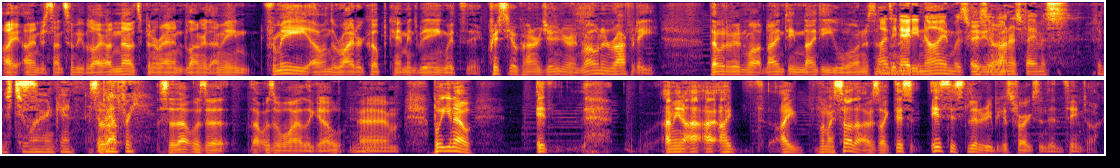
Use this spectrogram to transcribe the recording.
I, I understand some people. Like, I know it's been around longer. I mean, for me, uh, when the Ryder Cup came into being with uh, Christy O'Connor Jr. and Ronan Rafferty, that would have been what 1991 or something. 1989 was Chris 89. O'Connor's famous, famous two iron, Ken. At So the that, Belfry. so that was a that was a while ago. Mm. Um, but you know, it. I mean, I, I, I, when I saw that, I was like, "This is this literally because Ferguson did the team talk."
